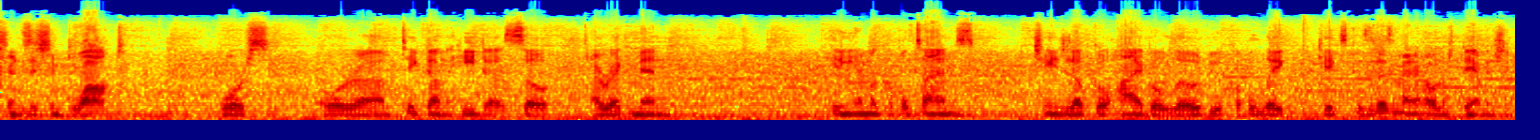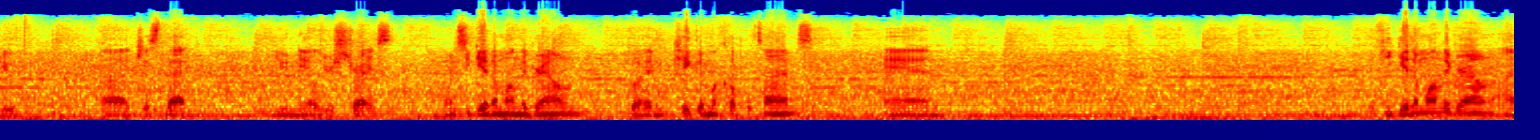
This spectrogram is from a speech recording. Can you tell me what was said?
transition blocked or or um, takedown that he does. So I recommend hitting him a couple times, change it up, go high, go low, do a couple leg kicks, because it doesn't matter how much damage you do, uh, just that you nail your strikes. Once you get him on the ground, go ahead and kick him a couple times, and if you get him on the ground, I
